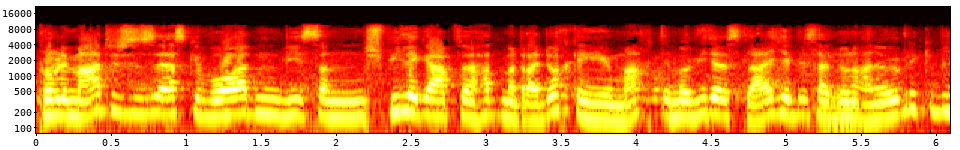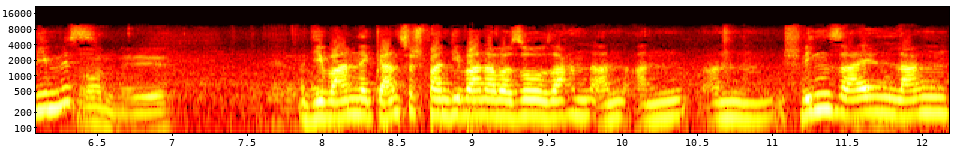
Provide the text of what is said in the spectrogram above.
Problematisch ist es erst geworden, wie es dann Spiele gab, da hat man drei Durchgänge gemacht, immer wieder das gleiche, bis halt nur noch einer übrig geblieben ist. Oh nee. Und die waren nicht ganz so spannend, die waren aber so Sachen an, an, an Schwingseilen lang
